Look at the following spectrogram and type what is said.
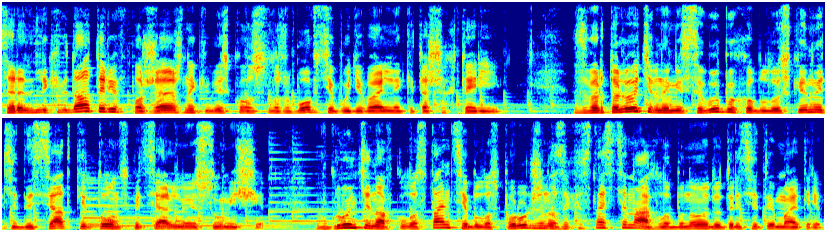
Серед ліквідаторів пожежники, військовослужбовці, будівельники та шахтарі. З вертольотів на місце вибуху були скинуті десятки тонн спеціальної суміші. В ґрунті навколо станції була споруджена захисна стіна глибиною до 30 метрів,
